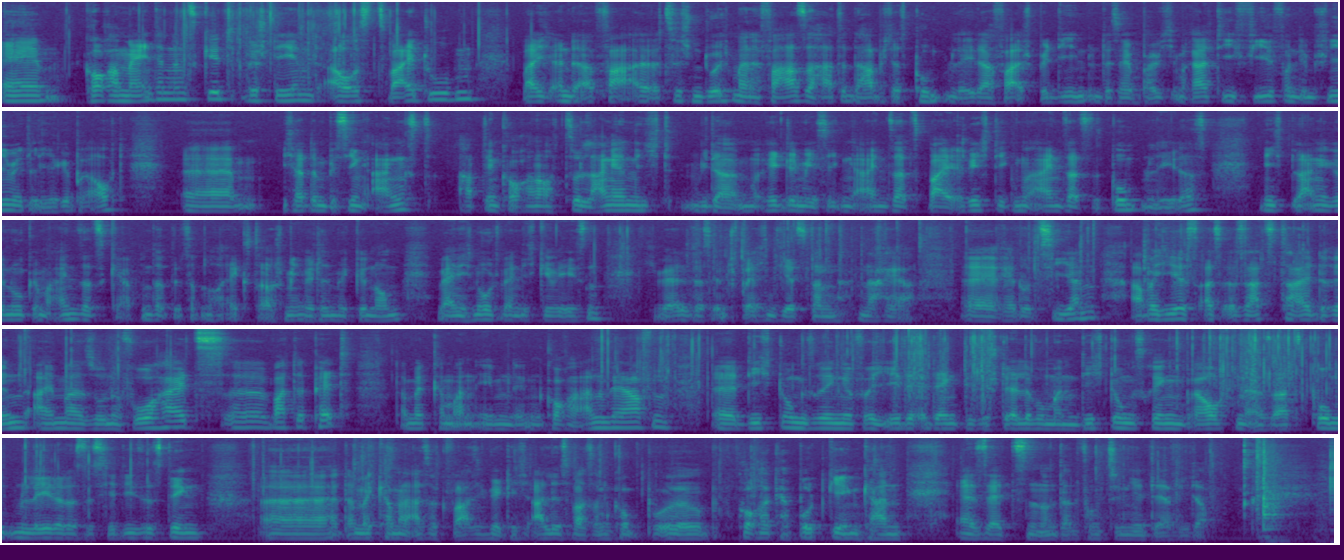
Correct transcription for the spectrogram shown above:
Ähm, Kocher Maintenance Kit bestehend aus zwei Tuben, weil ich an der äh, zwischendurch meine Phase hatte, da habe ich das Pumpenleder falsch bedient und deshalb habe ich relativ viel von dem Schmiermittel hier gebraucht. Ähm, ich hatte ein bisschen Angst, habe den Kocher noch zu lange nicht wieder im regelmäßigen Einsatz bei richtigem Einsatz des Pumpenleders nicht lange genug im Einsatz gehabt und habe deshalb noch extra Schmiermittel mitgenommen. Wäre nicht notwendig gewesen. Ich werde das entsprechend jetzt dann nachher äh, reduzieren. Aber hier ist als Ersatzteil drin einmal so eine Vorheizwattepad. Äh, Damit kann man eben den Kocher anwerfen. Äh, Dichtungsringe für jede erdenkliche Stelle, wo man einen Dichtungsring braucht. Ein Ersatz Pumpenleder, das ist hier dieses Ding. Äh, damit kann man also quasi wirklich alles, was am äh, Kocher kaputt gehen kann, ersetzen und dann funktioniert der wieder.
